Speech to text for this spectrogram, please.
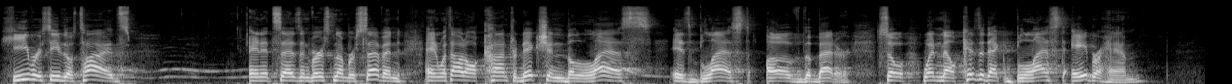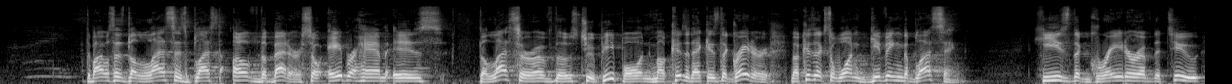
he received those tithes. And it says in verse number 7, and without all contradiction, the less is blessed of the better. So when Melchizedek blessed Abraham, the Bible says the less is blessed of the better. So Abraham is the lesser of those two people, and Melchizedek is the greater. Melchizedek's the one giving the blessing. He's the greater of the two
